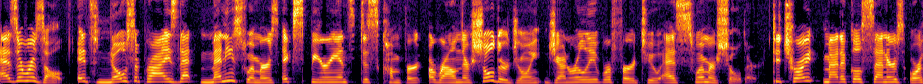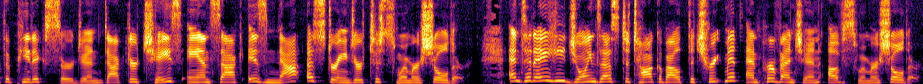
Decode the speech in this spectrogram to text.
As a result, it's no surprise that many swimmers experience discomfort around their shoulder joint, generally referred to as swimmer shoulder. Detroit Medical Center's orthopedic surgeon, Dr. Chase Ansock, is not a stranger to swimmer shoulder. And today he joins us to talk about the treatment and prevention of swimmer shoulder.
